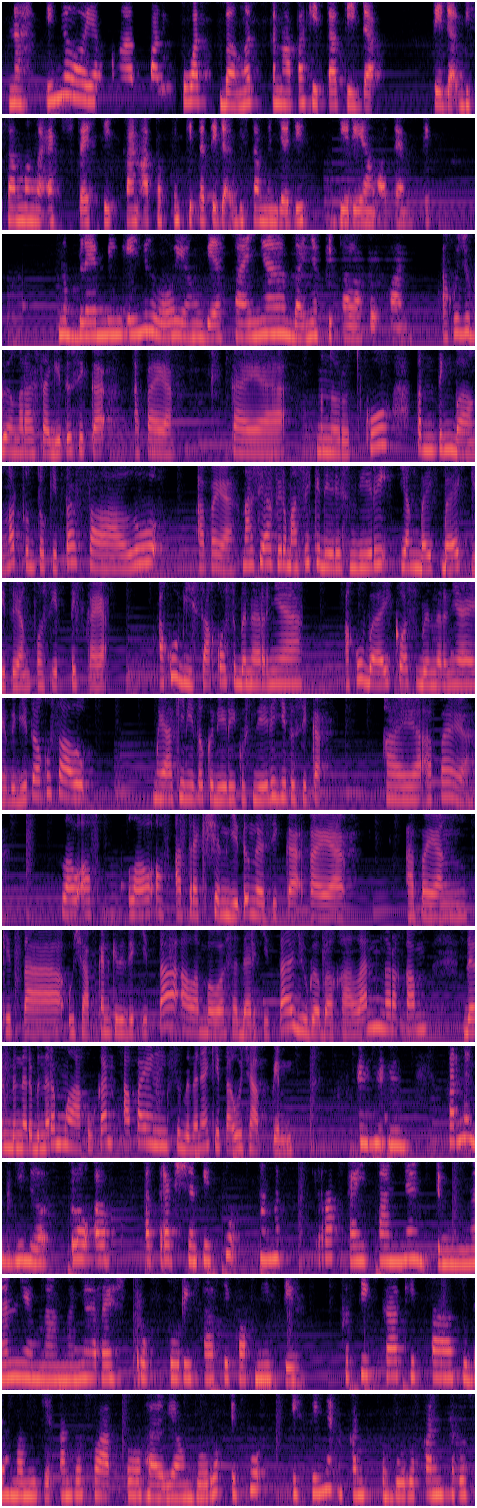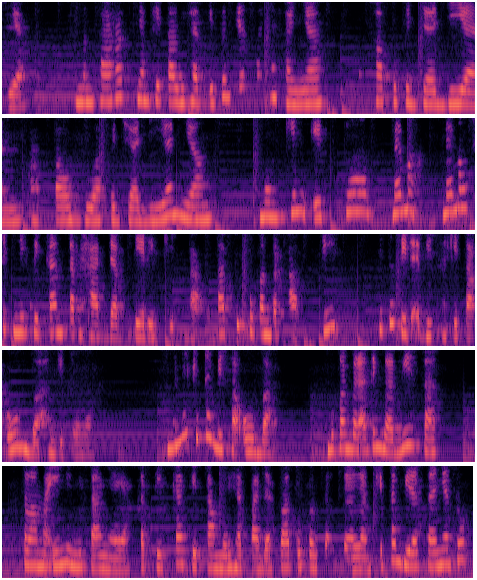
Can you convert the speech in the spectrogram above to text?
Nah ini loh yang paling kuat banget kenapa kita tidak tidak bisa mengekspresikan ataupun kita tidak bisa menjadi diri yang otentik. Ngeblaming ini loh yang biasanya banyak kita lakukan. Aku juga ngerasa gitu sih kak, apa ya, kayak menurutku penting banget untuk kita selalu apa ya ngasih afirmasi ke diri sendiri yang baik-baik gitu, yang positif. Kayak aku bisa kok sebenarnya, aku baik kok sebenarnya itu gitu. Aku selalu meyakini itu ke diriku sendiri gitu sih kak. Kayak apa ya, law of law of attraction gitu nggak sih kak? Kayak apa yang kita ucapkan ke diri kita, alam bawah sadar kita juga bakalan ngerekam dan benar-benar melakukan apa yang sebenarnya kita ucapin. Karena begini loh, law of attraction itu sangat erat kaitannya dengan yang namanya restrukturisasi kognitif. Ketika kita sudah memikirkan sesuatu hal yang buruk, itu isinya akan keburukan terus ya. Sementara yang kita lihat itu biasanya hanya satu kejadian atau dua kejadian yang mungkin itu memang memang signifikan terhadap diri kita, tapi bukan berarti itu tidak bisa kita ubah gitu loh. Sebenarnya kita bisa ubah, bukan berarti nggak bisa. Selama ini misalnya ya, ketika kita melihat pada suatu kegagalan, kita biasanya tuh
